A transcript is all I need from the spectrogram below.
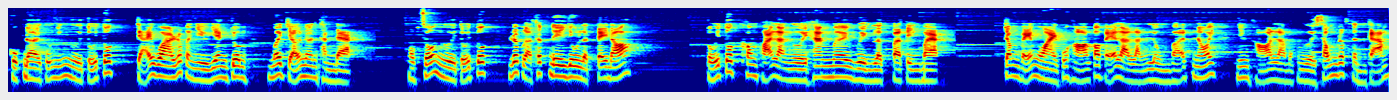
Cuộc đời của những người tuổi tuất trải qua rất là nhiều gian truân mới trở nên thành đạt. Một số người tuổi tuất rất là thích đi du lịch đây đó tuổi tuất không phải là người ham mê quyền lực và tiền bạc. Trong vẻ ngoài của họ có vẻ là lạnh lùng và ít nói, nhưng họ là một người sống rất tình cảm.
